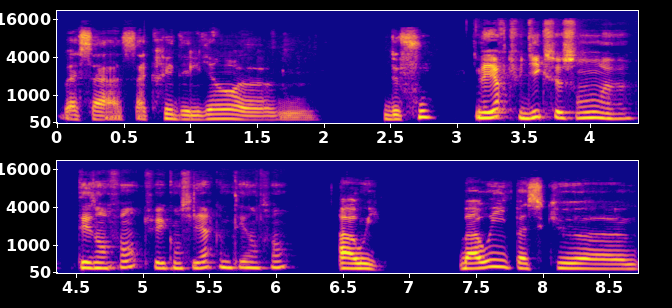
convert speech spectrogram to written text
bah, ça, ça crée des liens de fou. D'ailleurs, tu dis que ce sont tes enfants, tu les considères comme tes enfants? Ah oui, bah oui, parce que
